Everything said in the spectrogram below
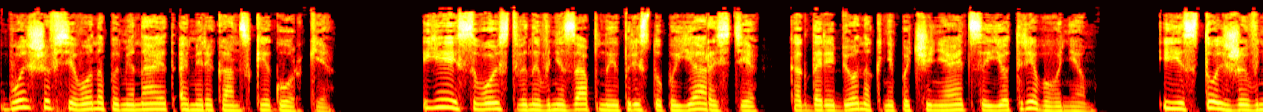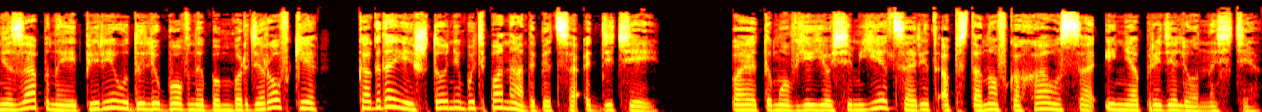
больше всего напоминает американские горки. Ей свойственны внезапные приступы ярости, когда ребенок не подчиняется ее требованиям, и столь же внезапные периоды любовной бомбардировки, когда ей что-нибудь понадобится от детей — Поэтому в ее семье царит обстановка хаоса и неопределенности.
